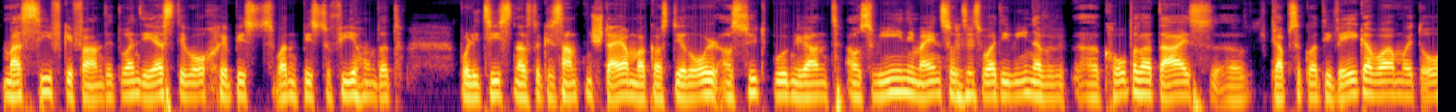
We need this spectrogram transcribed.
massiv gefahndet worden. Die erste Woche bis, waren bis zu 400 Polizisten aus der gesamten Steiermark, aus Tirol, aus Südburgenland, aus Wien im Einsatz. Mhm. Es war die Wiener äh, Cobra da, ist, äh, ich glaube sogar die Vega war einmal da,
